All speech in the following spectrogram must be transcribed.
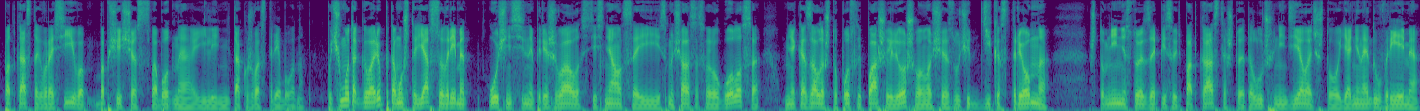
в подкастах в России вообще сейчас свободная или не так уж востребована. Почему так говорю? Потому что я в свое время очень сильно переживал, стеснялся и смущался своего голоса. Мне казалось, что после Паши и Леши он вообще звучит дико стрёмно, что мне не стоит записывать подкасты, что это лучше не делать, что я не найду время,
